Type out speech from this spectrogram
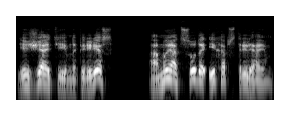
"Езжайте им на перерез, а мы отсюда их обстреляем".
